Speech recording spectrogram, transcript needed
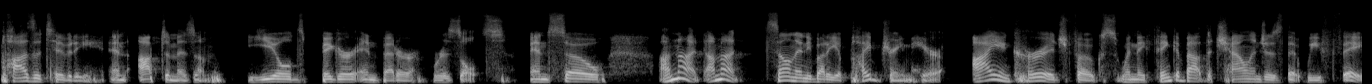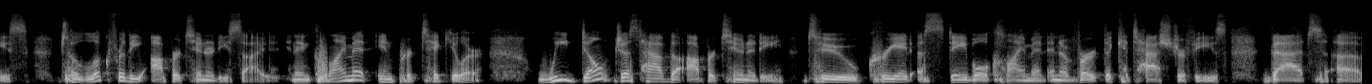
positivity and optimism yields bigger and better results. And so I'm not I'm not selling anybody a pipe dream here. I encourage folks when they think about the challenges that we face to look for the opportunity side. And in climate in particular, we don't just have the opportunity to create a stable climate and avert the catastrophes that uh,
